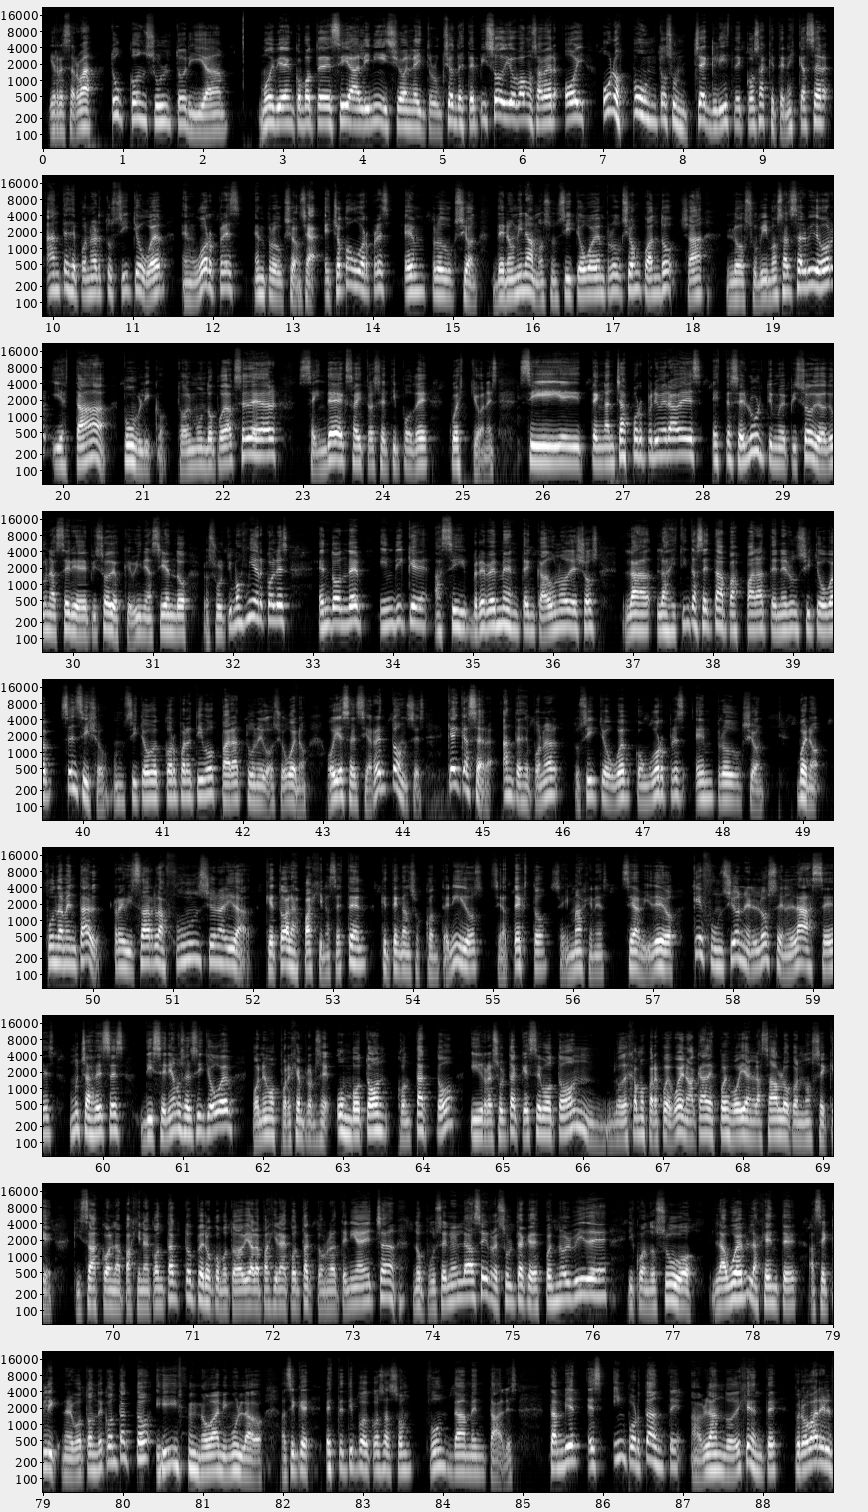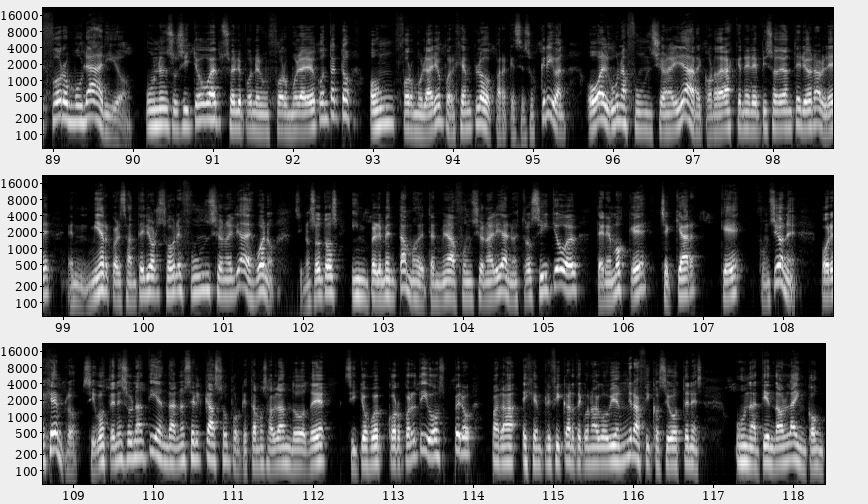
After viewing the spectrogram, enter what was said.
y reserva tu consultoría. Muy bien, como te decía al inicio, en la introducción de este episodio, vamos a ver hoy unos puntos, un checklist de cosas que tenés que hacer antes de poner tu sitio web en WordPress en producción. O sea, hecho con WordPress en producción. Denominamos un sitio web en producción cuando ya lo subimos al servidor y está público. Todo el mundo puede acceder, se indexa y todo ese tipo de cuestiones. Si te enganchas por primera vez, este es el último episodio de una serie de episodios que vine haciendo los últimos miércoles, en donde indiqué así brevemente en cada uno de ellos las distintas etapas para tener un sitio web sencillo, un sitio web corporativo para tu negocio. Bueno, hoy es el cierre. Entonces, ¿qué hay que hacer antes de poner tu sitio web con WordPress en producción? Bueno, fundamental, revisar la funcionalidad, que todas las páginas estén, que tengan sus contenidos, sea texto, sea imágenes, sea video, que funcionen los enlaces. Muchas veces diseñamos el sitio web, ponemos por ejemplo, no sé, un botón contacto y resulta que ese botón lo dejamos para después. Bueno, acá después voy a enlazarlo con no sé qué, quizás con la página contacto, pero como todavía la página de contacto no la tenía hecha, no puse el enlace y resulta que después me olvidé y cuando subo la web la gente hace clic en el botón de contacto y no va a ningún lado. Así que este tipo de cosas son fundamentales. También es importante, hablando de gente, probar el formulario. Uno en su sitio web suele poner un formulario de contacto o un formulario, por ejemplo, para que se suscriban o alguna funcionalidad. Recordarás que en el episodio anterior hablé, en miércoles anterior, sobre funcionalidades. Bueno, si nosotros implementamos determinada funcionalidad en nuestro sitio web, tenemos que chequear que funcione. Por ejemplo, si vos tenés una tienda, no es el caso porque estamos hablando de sitios web corporativos, pero para ejemplificarte con algo bien gráfico, si vos tenés una tienda online con,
